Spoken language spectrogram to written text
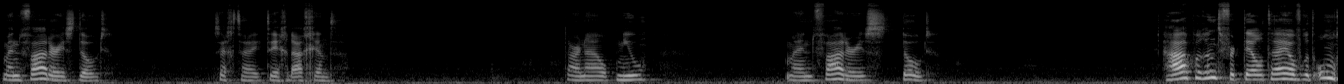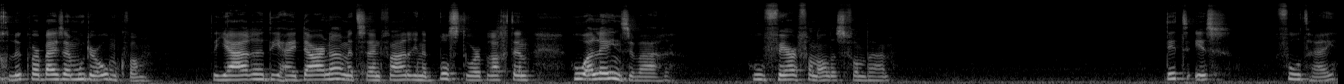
Mijn vader is dood, zegt hij tegen de agenten. Daarna opnieuw. Mijn vader is dood. Haperend vertelt hij over het ongeluk waarbij zijn moeder omkwam. De jaren die hij daarna met zijn vader in het bos doorbracht en hoe alleen ze waren. Hoe ver van alles vandaan. Dit is, voelt hij,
